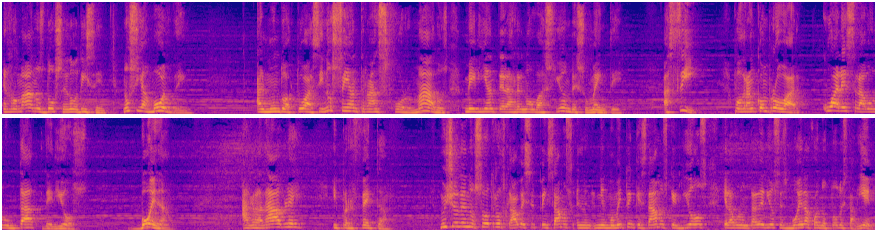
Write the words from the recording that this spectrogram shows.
En Romanos 12.2 dice, no se amolden al mundo actual, sino sean transformados mediante la renovación de su mente. Así podrán comprobar cuál es la voluntad de Dios. Buena, agradable y perfecta. Muchos de nosotros a veces pensamos en, el momento en que estamos que Dios, que la voluntad de Dios es buena cuando todo está bien.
